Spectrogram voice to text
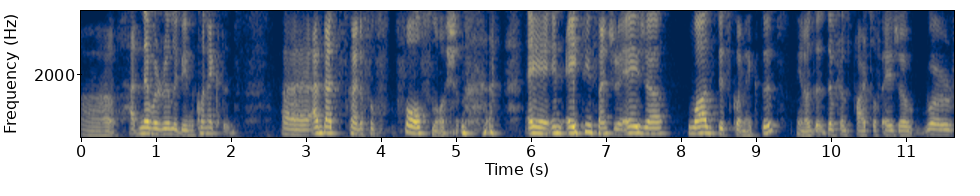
uh, had never really been connected. Uh, and that's kind of a f- false notion. in 18th century Asia was disconnected. You know, the different parts of Asia were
